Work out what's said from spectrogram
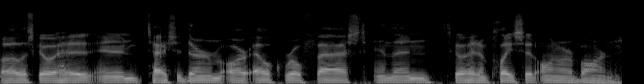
Uh, let's go ahead and taxiderm our elk real fast and then let's go ahead and place it on our barn.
